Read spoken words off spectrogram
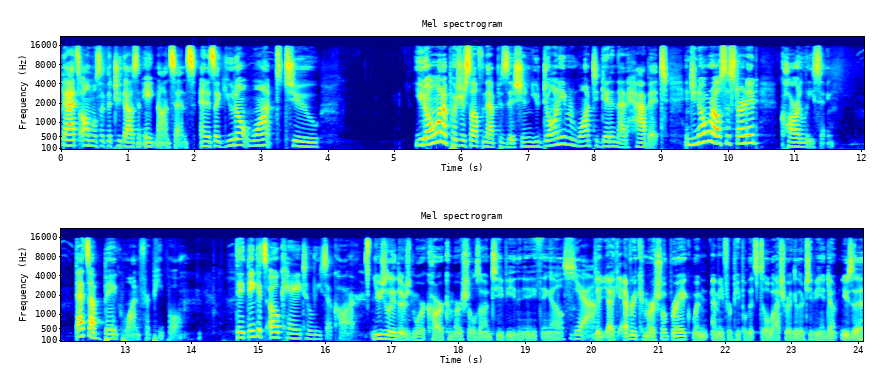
That's almost like the 2008 nonsense, and it's like you don't want to. You don't want to put yourself in that position. You don't even want to get in that habit. And do you know where else it started? Car leasing. That's a big one for people. They think it's okay to lease a car. Usually there's more car commercials on TV than anything else. Yeah. Like every commercial break, when, I mean, for people that still watch regular TV and don't use a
